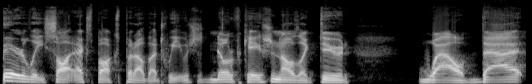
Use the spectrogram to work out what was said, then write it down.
barely saw Xbox put out that tweet, which is notification. And I was like, dude, wow, that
